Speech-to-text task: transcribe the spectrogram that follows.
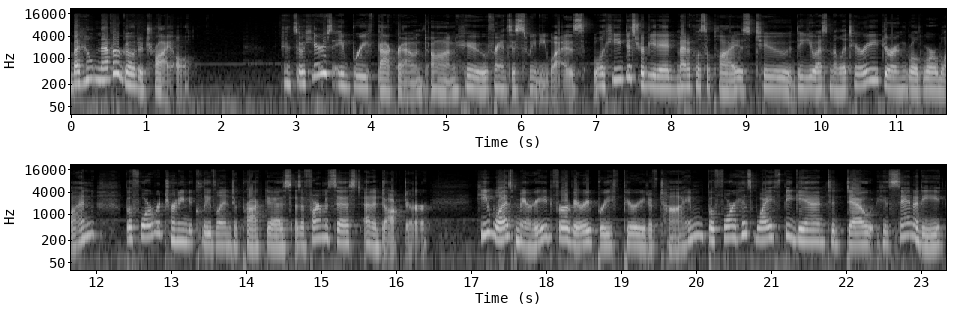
but he'll never go to trial. And so here's a brief background on who Francis Sweeney was. Well, he distributed medical supplies to the US military during World War I before returning to Cleveland to practice as a pharmacist and a doctor. He was married for a very brief period of time before his wife began to doubt his sanity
